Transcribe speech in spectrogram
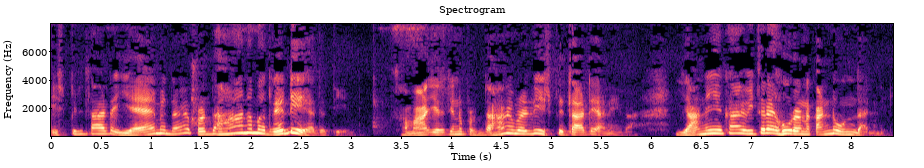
ඉස්පිරිතාලට යෑම තමයි ප්‍රධානම රෙඩේ අද තියෙන්නේ. සමාජයේ තියෙන ප්‍රධානම රෙඩේ ඉස්පිරිතාලට යන්නේක. යන්නේක විතරයි හුරන කන්න උන් දන්නේ.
